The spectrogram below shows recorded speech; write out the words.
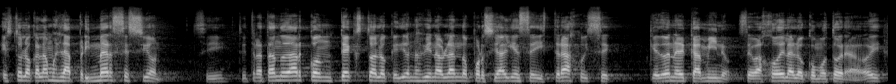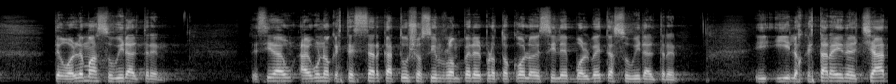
esto lo que hablamos la primera sesión Estoy tratando de dar contexto a lo que Dios nos viene hablando por si alguien se distrajo y se quedó en el camino, se bajó de la locomotora. Hoy te volvemos a subir al tren. Decir a alguno que esté cerca tuyo sin romper el protocolo, decirle, volvete a subir al tren. Y, los que están ahí en el chat,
